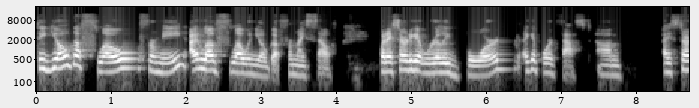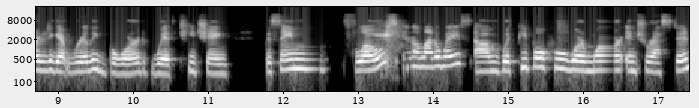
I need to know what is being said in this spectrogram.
the yoga flow for me. I love flow in yoga for myself but I started to get really bored. I get bored fast. Um, I started to get really bored with teaching the same flows in a lot of ways um, with people who were more interested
